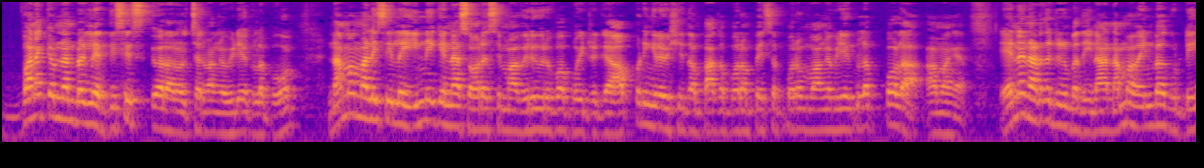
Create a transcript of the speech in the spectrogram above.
வணக்கம் நண்பர்களே திஸ் இஸ் யுவர் அரோச்சர் வாங்க வீடியோக்குள்ள போவோம். நம்ம மலேசியில் இன்னைக்கு என்ன சுவாரஸ்யமா விறுவிறுப்பா போயிட்டு இருக்கு அப்படிங்கிற விஷயத்தான் பார்க்க போறோம் பேச போறோம். வாங்க வீடியோக்குள்ள போலாம். ஆமாங்க. என்ன நடந்துட்டுன்னு பாத்தீங்கன்னா நம்ம வெண்பா குட்டி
